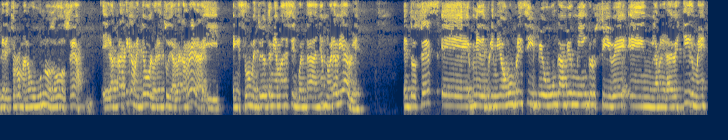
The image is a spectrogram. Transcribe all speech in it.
Derecho romano 1, 2, o sea, era prácticamente volver a estudiar la carrera y en ese momento yo tenía más de 50 años, no era viable. Entonces eh, me deprimió en un principio, hubo un cambio en mí inclusive en la manera de vestirme,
